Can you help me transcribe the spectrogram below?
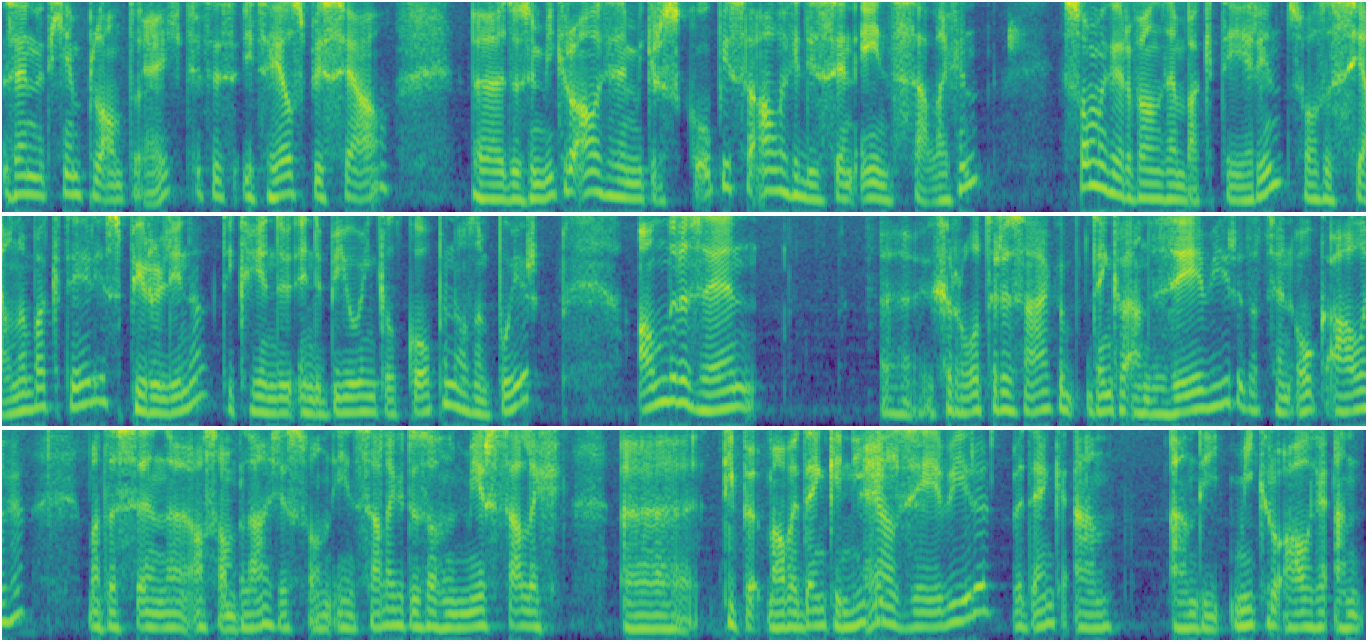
zijn het geen planten. Echt? Het is iets heel speciaal. Eh, dus microalgen zijn microscopische algen, die zijn eencelligen. Sommige ervan zijn bacteriën, zoals de cyanobacteriën, spirulina. Die kun je in de, in de biowinkel kopen als een poeier. Andere zijn eh, grotere zaken. Denken we aan de zeewieren, dat zijn ook algen. Maar dat zijn eh, assemblages van eencelligen, dus dat is een meercellig type. Maar we denken niet Echt? aan zeewieren, we denken aan, aan die microalgen, aan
